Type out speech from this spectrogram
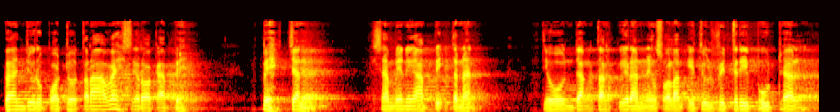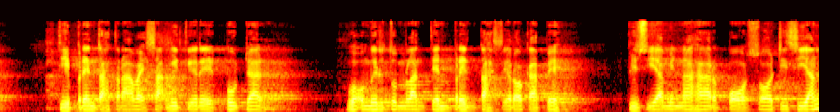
Banjur podo traweh sira kabeh. Behjan sampai ini apik tenan. Diundang takbiran yang sholat idul fitri budal. Diperintah terawih sak witire budal. Wa umirtum lanten perintah sira kabeh. Bisiamin nahar poso di siang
